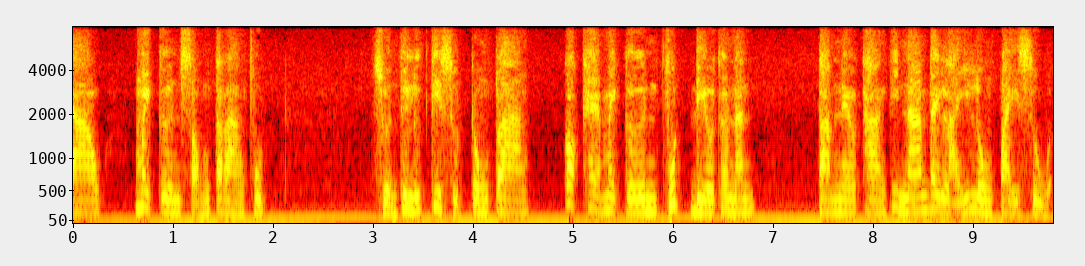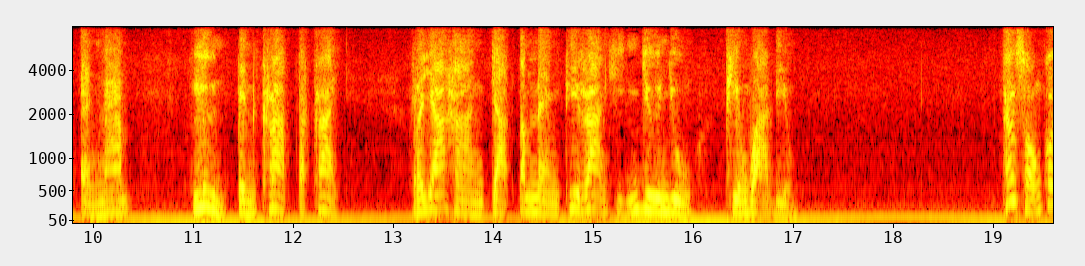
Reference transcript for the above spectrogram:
ยาว ไม่เกินสองตารางฟุต ส่วนที่ลึกที่สุดตรงกลาง ก็แค่ไม่เกินฟุตเดียวเท่านั้น ตามแนวทางที่น้ำได้ไหลลงไปสู่แอ่งน้ำลื่นเป็นคราบตะไคร่ระยะห่างจากตำแหน่งที่ร่างหินยืนอยู่เพียงวาเดียว ทั้งสองค่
